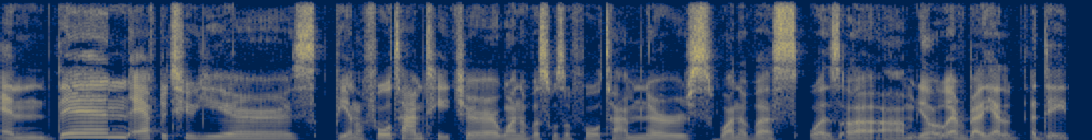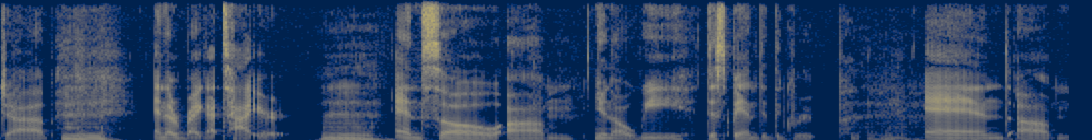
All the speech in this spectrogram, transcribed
And then after two years, being a full time teacher, one of us was a full time nurse, one of us was, uh, um, you know, everybody had a, a day job, and everybody got tired. And so, um, you know, we disbanded the group. And um,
